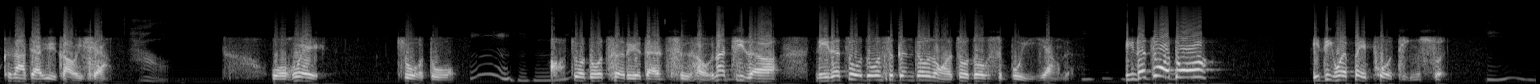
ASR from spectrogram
跟大家预告一下，好。我会做多。嗯哼哼。哦，做多策略在伺候。那记得哦，你的做多是跟周总的做多是不一样的。你的做多一定会被迫停损，嗯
